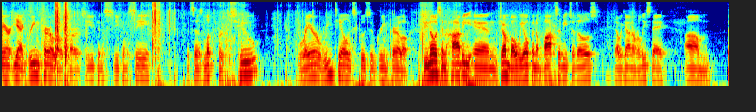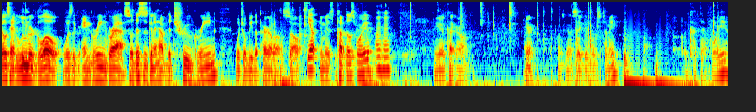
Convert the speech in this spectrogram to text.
rare, yeah, green parallel cards. So you can you can see it says look for two rare retail exclusive green parallel. So you notice in hobby and jumbo. We open a box of each of those that we got on release day. Um, those had lunar glow was the and green grass. So this is going to have the true green, which will be the parallel. So Yep. you want me to cut those for you? Mm-hmm. You're gonna cut your own. Here, I was gonna say give those to me. I'll cut that for you.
